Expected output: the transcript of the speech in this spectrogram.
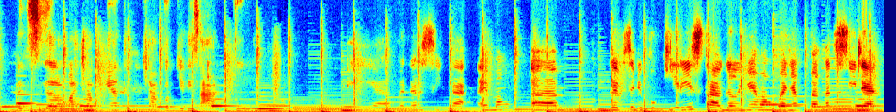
dan segala macamnya tercampur jadi satu bener sih kak emang um, gak bisa dipungkiri struggle-nya emang banyak banget sih. Dan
